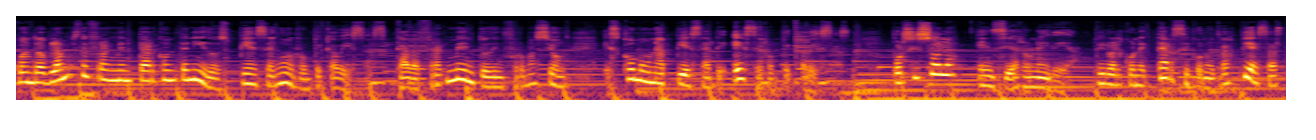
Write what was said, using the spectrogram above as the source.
Cuando hablamos de fragmentar contenidos, piensa en un rompecabezas. Cada fragmento de información es como una pieza de ese rompecabezas. Por sí sola encierra una idea, pero al conectarse con otras piezas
